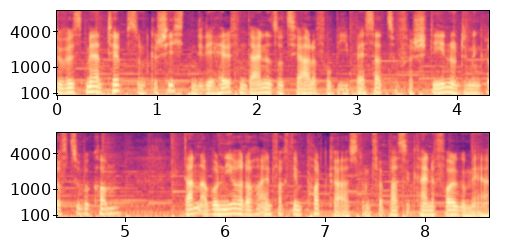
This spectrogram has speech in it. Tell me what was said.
Du willst mehr Tipps und Geschichten, die dir helfen, deine soziale Phobie besser zu verstehen und in den Griff zu bekommen? Dann abonniere doch einfach den Podcast und verpasse keine Folge mehr.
